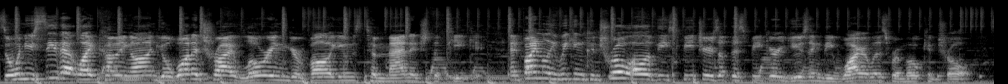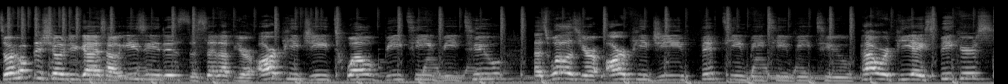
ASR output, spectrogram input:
So when you see that light coming on, you'll want to try lowering your volumes to manage the peaking. And finally, we can control all of these features of the speaker using the wireless remote control. So I hope this showed you guys how easy it is to set up your RPG 12BT V2 as well as your RPG 15BT V2 powered PA speakers.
